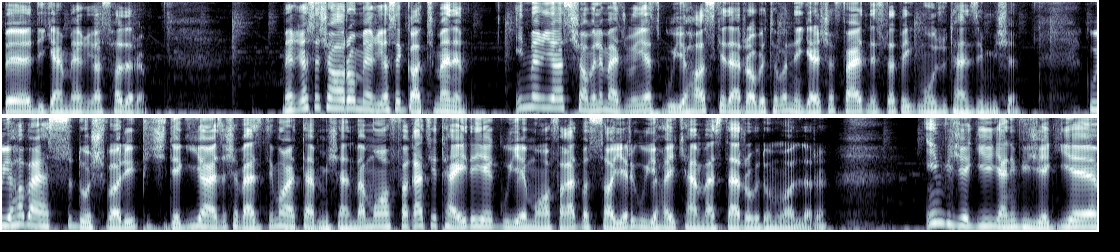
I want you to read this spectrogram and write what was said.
به دیگر مقیاس ها داره. مقیاس چهارم مقیاس گاتمنه. این مقیاس شامل مجموعی از گویه هاست که در رابطه با نگرش فرد نسبت به یک موضوع تنظیم میشه. گویه ها بر اساس دشواری، پیچیدگی یا ارزش وزنی مرتب میشن و موافقت یا تایید یک گویه موافقت با سایر گویه های کم رو به دنبال داره. این ویژگی یعنی ویژگی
